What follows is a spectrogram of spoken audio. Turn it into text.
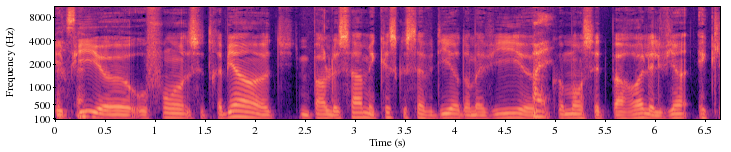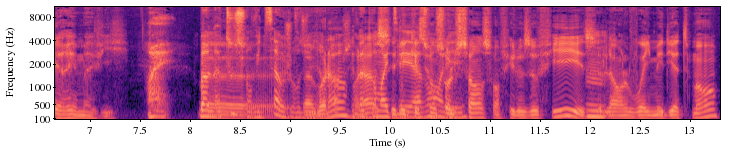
Et puis, euh, au fond, c'est très bien, tu me parles de ça, mais qu'est-ce que ça veut dire dans ma vie Comment cette parole, elle vient éclairer ma vie? Ouais. Bah, on a tous envie de ça aujourd'hui. Bah, voilà, voilà c'est des questions sur le sens en philosophie, et mm. là on le voit immédiatement.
